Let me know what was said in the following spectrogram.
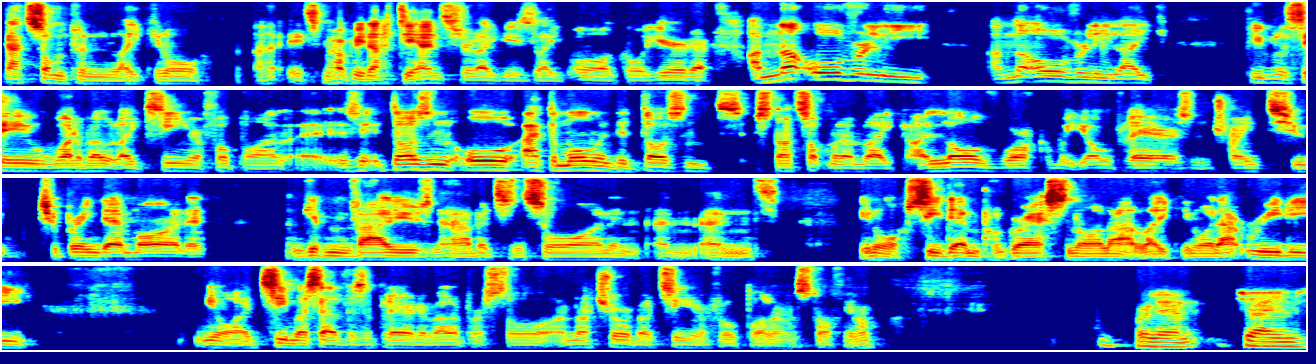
that's something like you know, uh, it's probably not the answer. Like he's like, oh, go here there. I'm not overly, I'm not overly like people say, what about like senior football? It doesn't. Oh, at the moment, it doesn't. It's not something I'm like. I love working with young players and trying to to bring them on and, and give them values and habits and so on, and and and you know, see them progress and all that. Like you know, that really you know, I'd see myself as a player developer. So I'm not sure about senior football and stuff, you know. Brilliant. James,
